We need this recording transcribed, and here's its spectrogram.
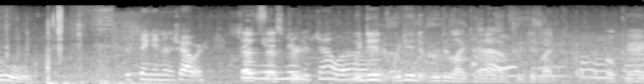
Ooh. Just singing in the shower. That's Singing that's in pretty. We did we did we did like half. We did like okay.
